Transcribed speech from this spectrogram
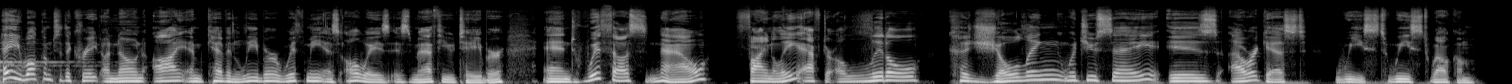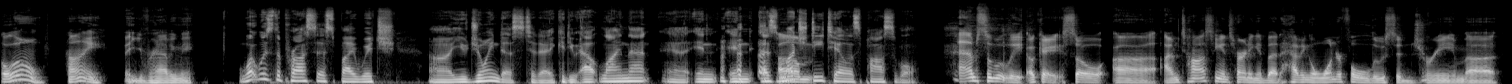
Hey, welcome to the Create Unknown. I am Kevin Lieber. With me, as always, is Matthew Tabor. And with us now, finally, after a little cajoling, would you say, is our guest, Weest. Weest, welcome. Hello, hi, thank you for having me. What was the process by which uh, you joined us today? Could you outline that uh, in, in as much Um, detail as possible? Absolutely. Okay, so uh, I'm tossing and turning in bed, having a wonderful lucid dream. Uh,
